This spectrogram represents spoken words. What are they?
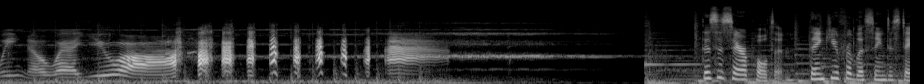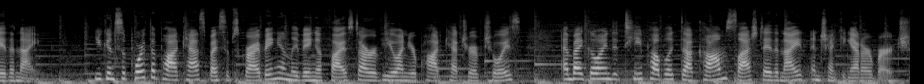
We know where you are. This is Sara Polton. Thank you for listening to Stay the Night. You can support the podcast by subscribing and leaving a five-star review on your podcatcher of choice, and by going to teepublic.com slash stay the night and checking out our merch.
